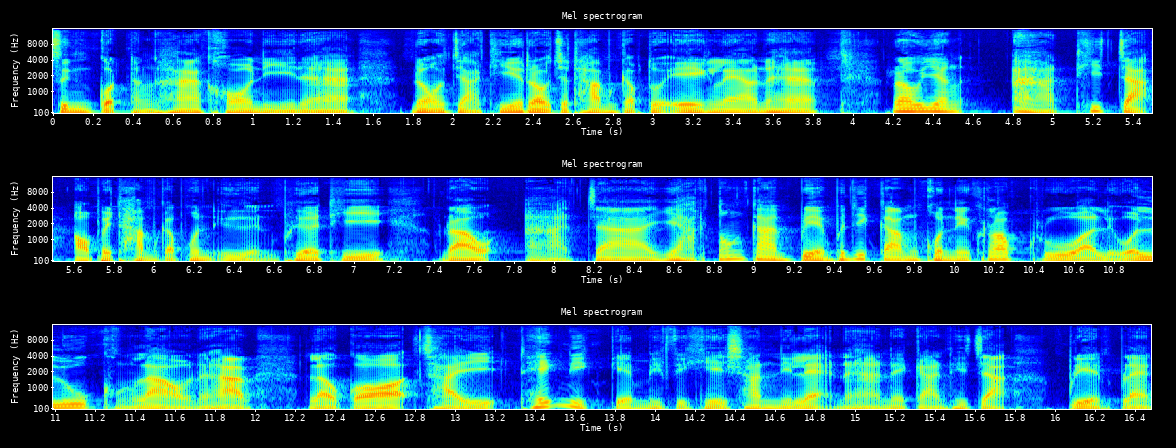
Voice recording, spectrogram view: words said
ซึ่งกฎทั้ง 5 ข้อนี้นะฮะ นอกจากที่เราจะทำกับตัวเองแล้วนะฮะ เรายังอาจที่จะเอาไปทำกับคนอื่น เพื่อที่เราอาจจะอยากต้องการเปลี่ยนพฤติกรรมคนในครอบครัวหรือว่าลูกของเรานะครับ เราก็ใช้เทคนิคเกมฟิเคชันนี้แหละนะฮะในการที่จะเปลี่ยนแปลง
